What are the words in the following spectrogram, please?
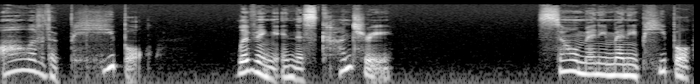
all of the people living in this country. So many, many people,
